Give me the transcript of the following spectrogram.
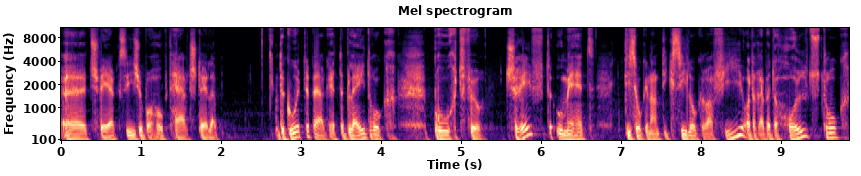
äh, schwer war, überhaupt herzustellen. Der Gutenberg hat den Bleidruck gebraucht für die Schrift und man hat die sogenannte Xylographie oder eben den Holzdruck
